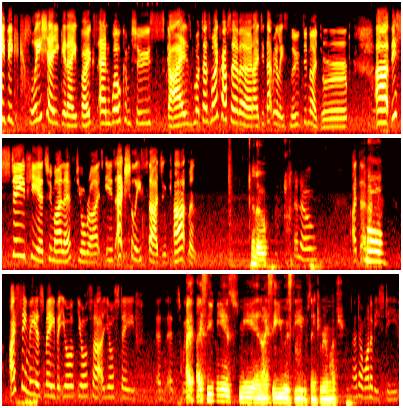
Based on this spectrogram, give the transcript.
A big cliche g'day, folks, and welcome to Sky's Does Minecraft server. And I did that really smooth, didn't I? Derp. Uh, this Steve here to my left, your right, is actually Sergeant Cartman. Hello. Hello. I don't. Hello. I see me as me, but you're you're you're Steve, and it's weird. I, I see me as me, and I see you as Steve. Thank you very much. I don't want to be Steve.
